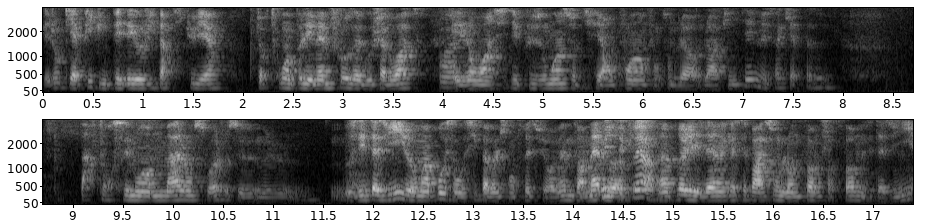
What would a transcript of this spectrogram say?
des gens qui appliquent une pédagogie particulière. Tu retrouves un peu les mêmes choses à gauche à droite. Ouais. Et les gens vont inciter plus ou moins sur différents points en fonction de leur, affinité, mais c'est vrai qu'il n'y a pas de. c'est Pas forcément un mal en soi. Je sais, je- Aux États-Unis, les impro, ils sont aussi pas mal centrés sur eux-mêmes. Enfin, même Oui, euh, c'est clair. après les, la, la séparation de long form, short form aux États-Unis,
